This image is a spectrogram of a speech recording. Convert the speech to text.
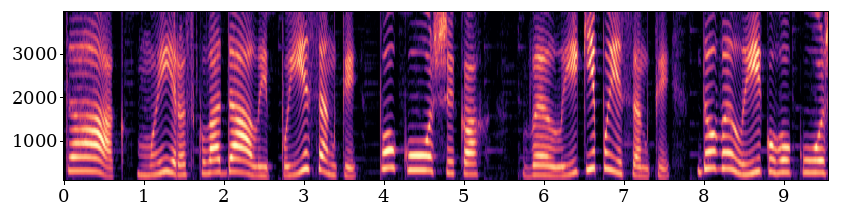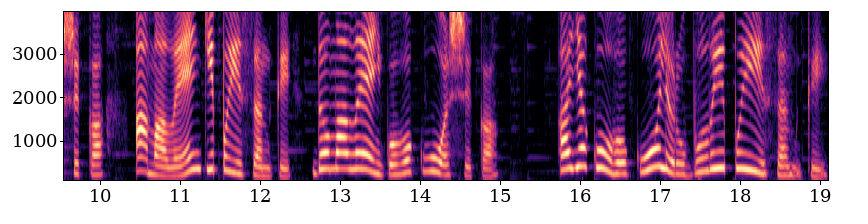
Так, ми розкладали писанки по кошиках, великі писанки до великого кошика, а маленькі писанки до маленького кошика. А якого кольору були писанки?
